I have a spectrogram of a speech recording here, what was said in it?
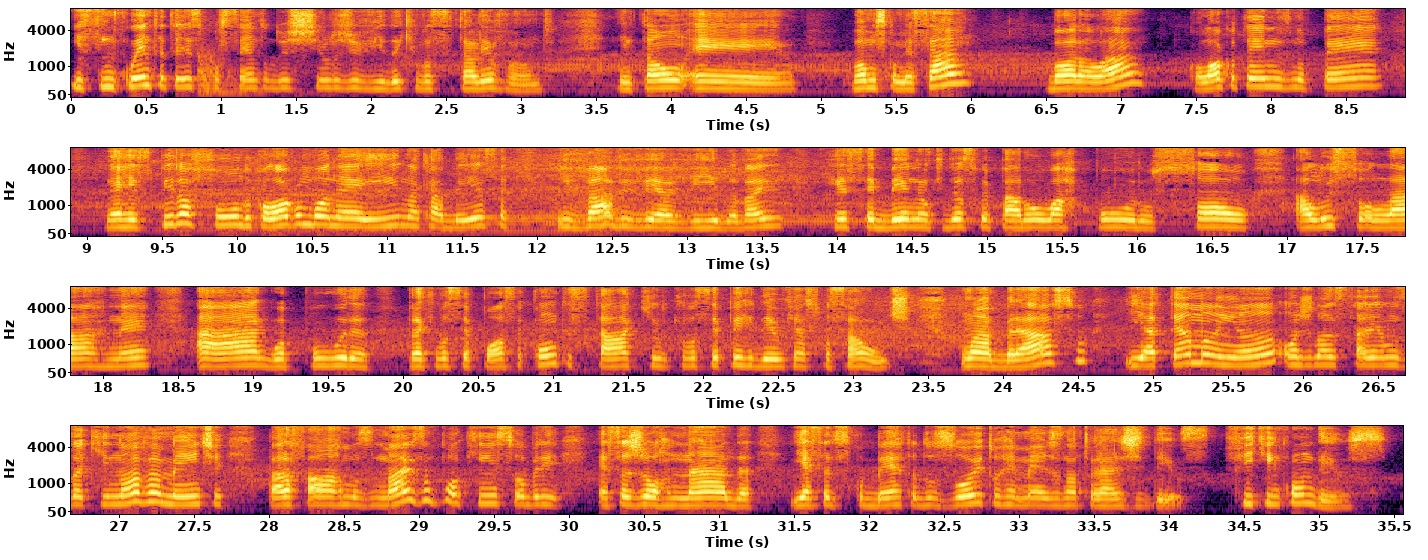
E 53% do estilo de vida que você está levando. Então, é, vamos começar? Bora lá? Coloca o tênis no pé, né? respira fundo, coloca um boné aí na cabeça e vá viver a vida. Vai receber né, o que Deus preparou, o ar puro, o sol, a luz solar, né, a água pura, para que você possa conquistar aquilo que você perdeu, que é a sua saúde. Um abraço e até amanhã, onde nós estaremos aqui novamente para falarmos mais um pouquinho sobre essa jornada e essa descoberta dos oito remédios naturais de Deus. Fiquem com Deus.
